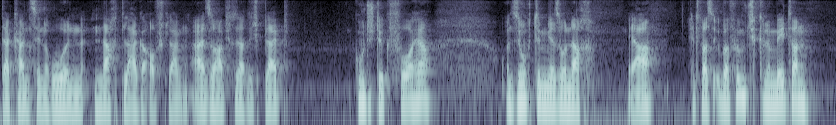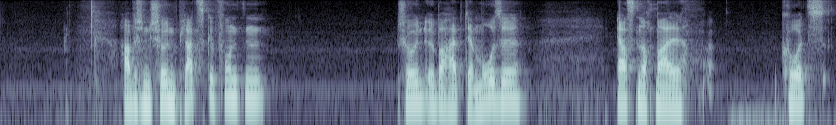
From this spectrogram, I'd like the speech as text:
da kannst du in Ruhe ein Nachtlager aufschlagen. Also habe ich gesagt, ich bleibe ein gutes Stück vorher und suchte mir so nach, ja, etwas über 50 Kilometern, habe ich einen schönen Platz gefunden, schön überhalb der Mosel. Erst nochmal kurz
